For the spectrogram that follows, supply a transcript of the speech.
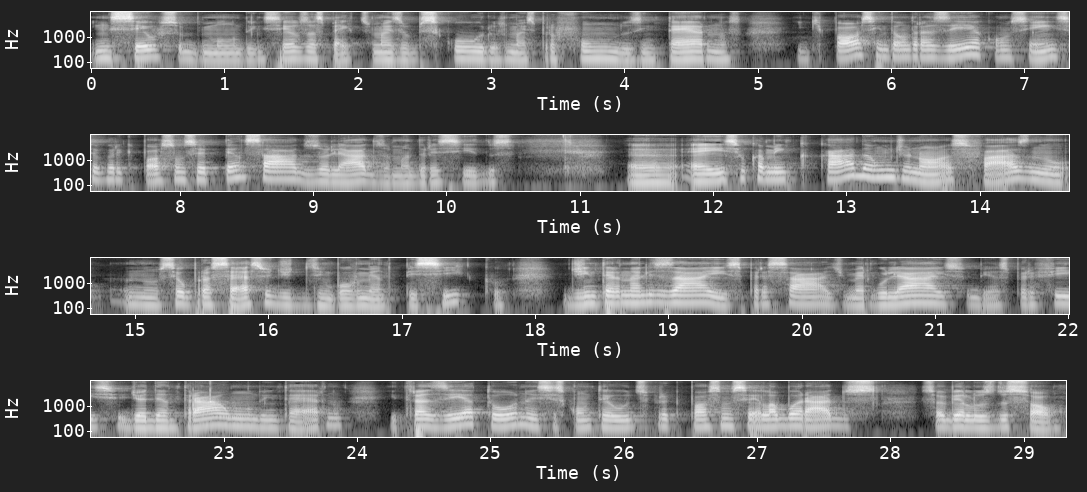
em seu submundo, em seus aspectos mais obscuros, mais profundos, internos, e que possa então trazer a consciência para que possam ser pensados, olhados, amadurecidos. Uh, é esse o caminho que cada um de nós faz no, no seu processo de desenvolvimento psíquico, de internalizar e expressar, de mergulhar e subir a superfície, de adentrar o mundo interno e trazer à tona esses conteúdos para que possam ser elaborados sob a luz do sol.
